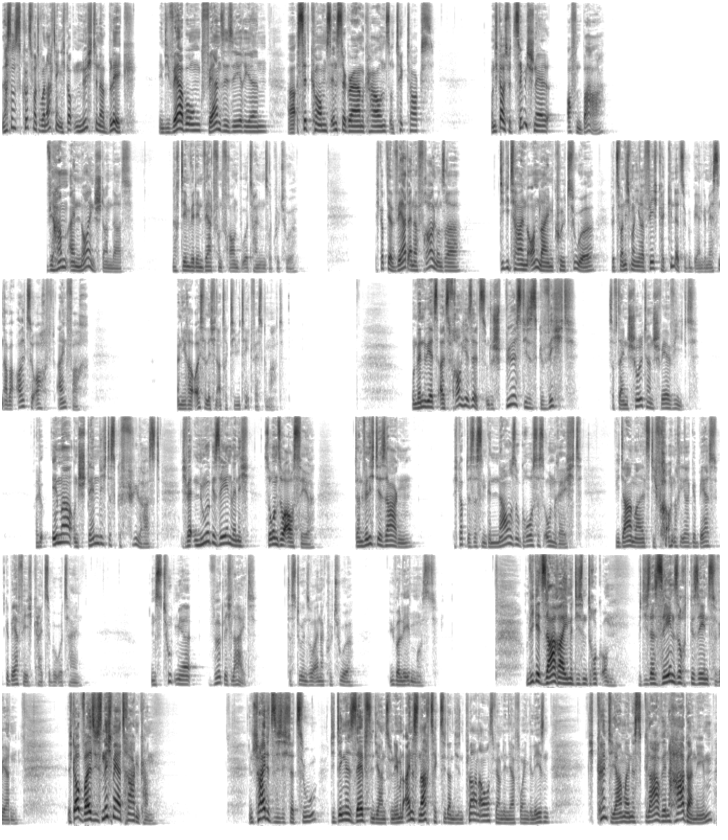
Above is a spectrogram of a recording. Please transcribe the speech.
lass uns kurz mal drüber nachdenken. Ich glaube, ein nüchterner Blick in die Werbung, Fernsehserien, äh, Sitcoms, Instagram-Accounts und TikToks. Und ich glaube, es wird ziemlich schnell offenbar, wir haben einen neuen Standard nachdem wir den Wert von Frauen beurteilen in unserer Kultur. Ich glaube, der Wert einer Frau in unserer digitalen Online-Kultur wird zwar nicht mal in ihrer Fähigkeit, Kinder zu gebären, gemessen, aber allzu oft einfach an ihrer äußerlichen Attraktivität festgemacht. Und wenn du jetzt als Frau hier sitzt und du spürst dieses Gewicht, das auf deinen Schultern schwer wiegt, weil du immer und ständig das Gefühl hast, ich werde nur gesehen, wenn ich so und so aussehe, dann will ich dir sagen, ich glaube, das ist ein genauso großes Unrecht, wie damals die Frau nach ihrer Gebärs Gebärfähigkeit zu beurteilen. Und es tut mir wirklich leid, dass du in so einer Kultur überleben musst. Und wie geht Sarai mit diesem Druck um, mit dieser Sehnsucht gesehen zu werden? Ich glaube, weil sie es nicht mehr ertragen kann entscheidet sie sich dazu, die Dinge selbst in die Hand zu nehmen. Und eines Nachts heckt sie dann diesen Plan aus, wir haben den ja vorhin gelesen. Ich könnte ja meine Sklavin Hagar nehmen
